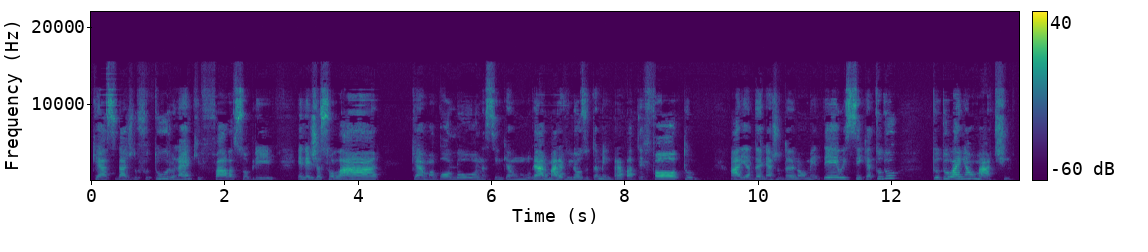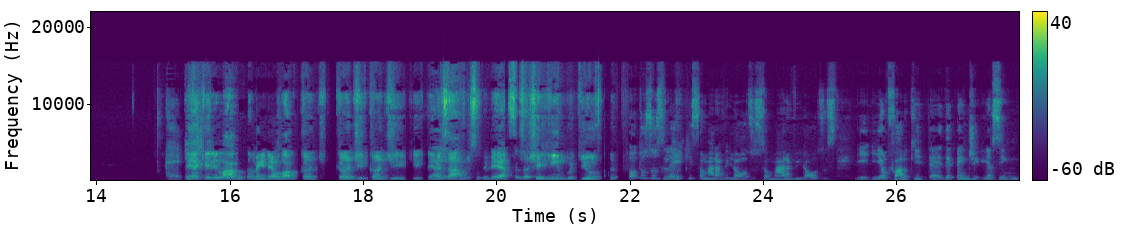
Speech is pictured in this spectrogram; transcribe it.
que é a cidade do futuro, né, que fala sobre energia solar, que é uma bolona, assim, que é um lugar maravilhoso também para bater foto. Aí a Dani ajudando ao Medeu e si, que é tudo, tudo lá em Almaty. É, tem aquele lago também, né? O Lago Candi, Candi, Candi que tem as árvores submersas. Achei lindo aquilo. Todos os lakes são maravilhosos, são maravilhosos. E, e eu falo que é, depende, assim,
